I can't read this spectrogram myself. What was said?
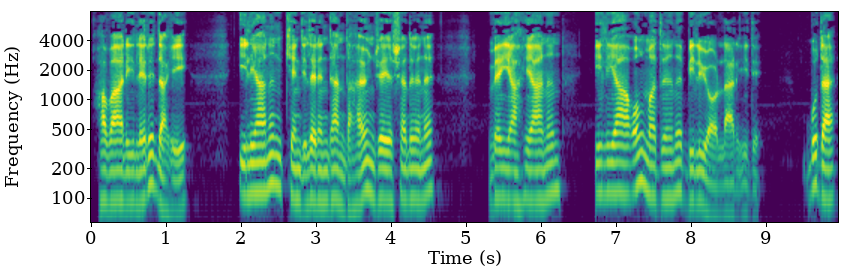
havarileri dahi İlya'nın kendilerinden daha önce yaşadığını ve Yahya'nın İlya olmadığını biliyorlar idi. Bu da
